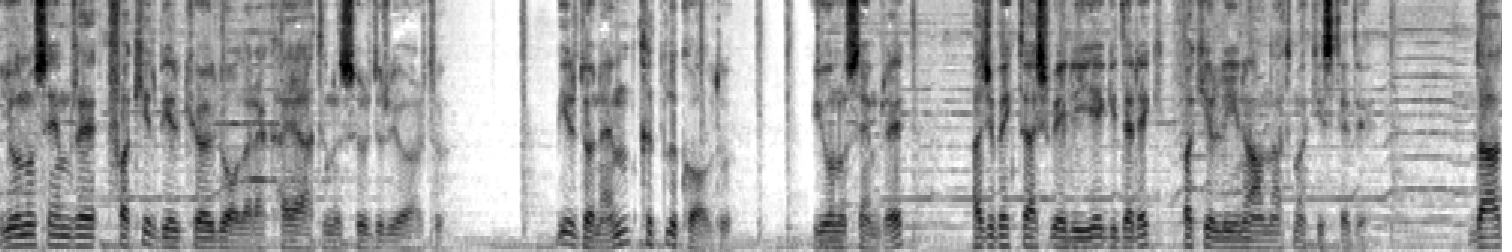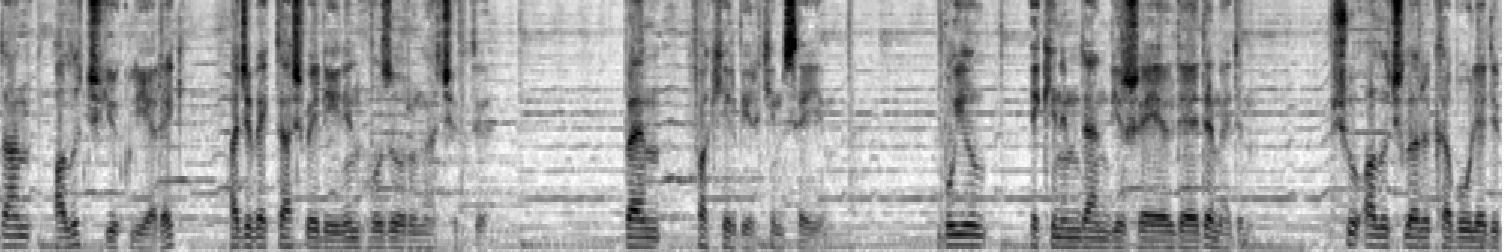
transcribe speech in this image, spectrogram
Yunus Emre fakir bir köylü olarak hayatını sürdürüyordu. Bir dönem kıtlık oldu. Yunus Emre, Hacı Bektaş Veli'ye giderek fakirliğini anlatmak istedi. Dağdan alıç yükleyerek Hacı Bektaş Veli'nin huzuruna çıktı. Ben fakir bir kimseyim. Bu yıl ekinimden bir şey elde edemedim. Şu alıçları kabul edip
